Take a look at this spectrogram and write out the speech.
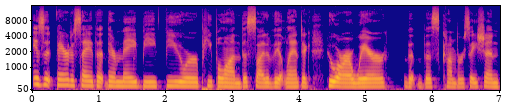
Is it fair to say that there may be fewer people on this side of the Atlantic who are aware that this conversation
